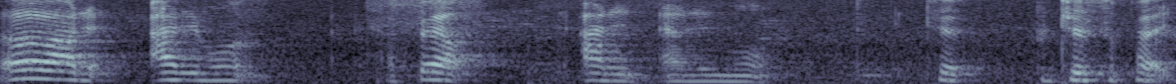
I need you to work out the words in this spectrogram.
Oh, I, I didn't want, I felt, I didn't, I didn't want to participate.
